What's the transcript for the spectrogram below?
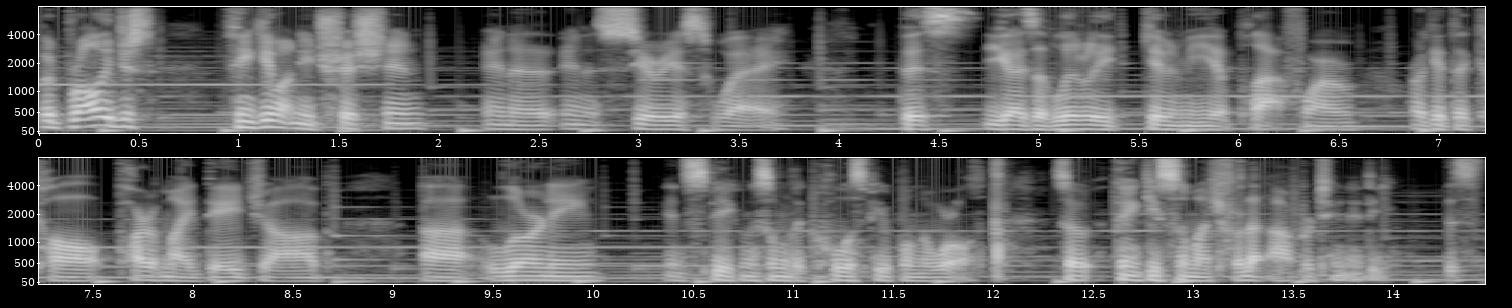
but broadly just thinking about nutrition in a, in a serious way. This, you guys have literally given me a platform or get to call part of my day job uh, learning and speaking with some of the coolest people in the world. So thank you so much for that opportunity. This,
